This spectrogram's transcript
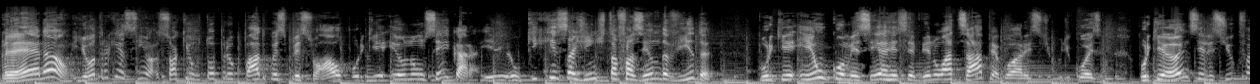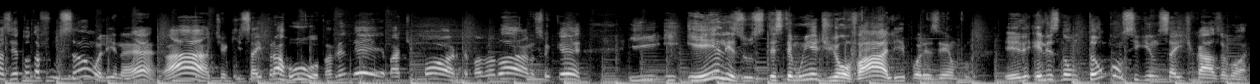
É, não. E outra que assim, ó, só que eu tô preocupado com esse pessoal, porque eu não sei, cara, ele, o que que essa gente tá fazendo da vida. Porque eu comecei a receber no WhatsApp agora esse tipo de coisa. Porque antes eles tinham que fazer toda a função ali, né? Ah, tinha que sair pra rua pra vender, bate porta, blá blá blá, não sei o quê. E, e eles, os testemunhas de Jeová ali, por exemplo, ele, eles não estão conseguindo sair de casa agora.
